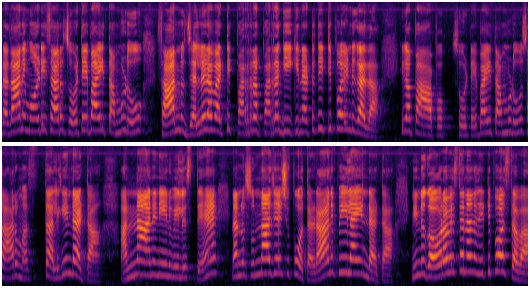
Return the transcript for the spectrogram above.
ప్రధాని మోడీ సారు చోటేబాయి తమ్ముడు సార్ను జల్లెడబట్టి పర్ర పర్ర గీకినట్టు తిట్టిపోయిండు కదా. ఇక పాపం చోటేబాయి తమ్ముడు సారు మస్తు అలిగిండట. అన్న అని నేను పిలిస్తే నన్ను సున్నా చేసి పోతాడా అని ఫీల్ అయిండట నిన్ను గౌరవిస్తే నన్ను తిట్టిపోస్తావా?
